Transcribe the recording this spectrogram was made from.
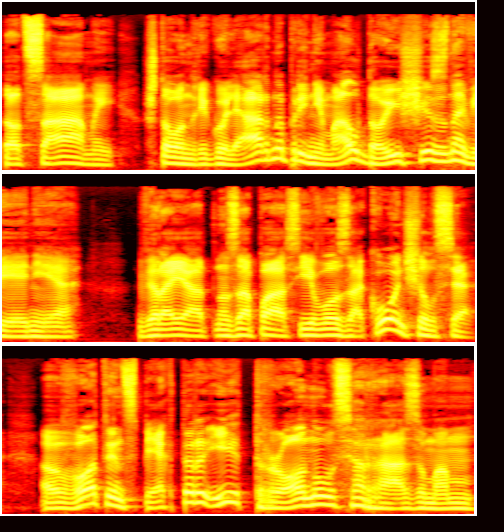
Тот самый, что он регулярно принимал до исчезновения. Вероятно, запас его закончился, вот инспектор и тронулся разумом.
